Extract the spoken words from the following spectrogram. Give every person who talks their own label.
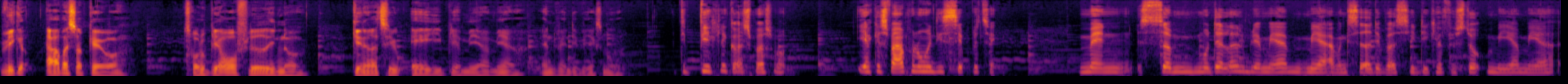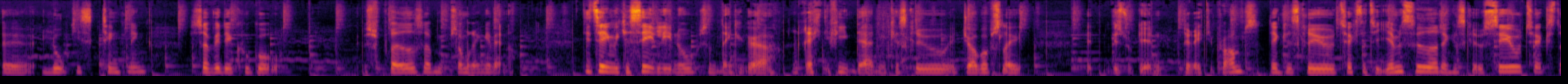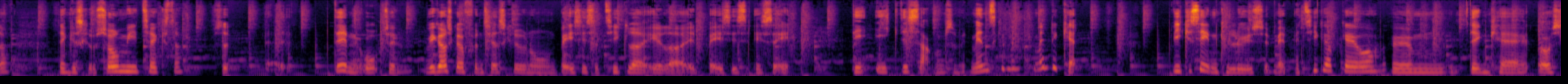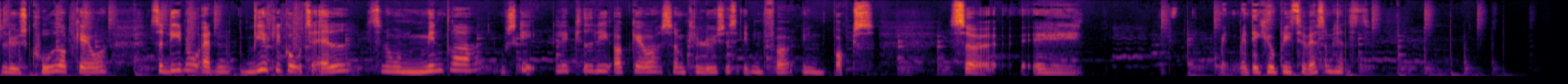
Speaker 1: Hvilke arbejdsopgaver tror du bliver overflødige, når generativ AI bliver mere og mere anvendt i virksomheder?
Speaker 2: Det er et virkelig godt spørgsmål. Jeg kan svare på nogle af de simple ting. Men som modellerne bliver mere og mere avancerede, det vil også sige, at de kan forstå mere og mere øh, logisk tænkning, så vil det kunne gå sprede som, som ringe i vandet. De ting, vi kan se lige nu, som den kan gøre rigtig fint, det er, at den kan skrive et jobopslag, hvis du giver den det rigtige prompts. Den kan skrive tekster til hjemmesider, den kan skrive SEO-tekster, den kan skrive SoMe-tekster. Så øh, det er den god til. Vi kan også godt få den til at skrive nogle basisartikler eller et basis-essay. Det er ikke det samme som et menneske, men, men det kan. Vi kan se, at den kan løse matematikopgaver. Øhm, den kan også løse kodeopgaver. Så lige nu er den virkelig god til alle sådan nogle mindre, måske lidt kedelige opgaver, som kan løses inden for en boks. Så, øh, men, men det kan jo blive til hvad som helst.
